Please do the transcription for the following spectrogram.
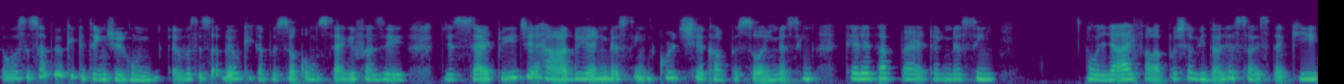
É você saber o que, que tem de ruim, é você saber o que, que a pessoa consegue fazer de certo e de errado e ainda assim curtir aquela pessoa, ainda assim querer estar perto, ainda assim olhar e falar, poxa vida, olha só isso daqui,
